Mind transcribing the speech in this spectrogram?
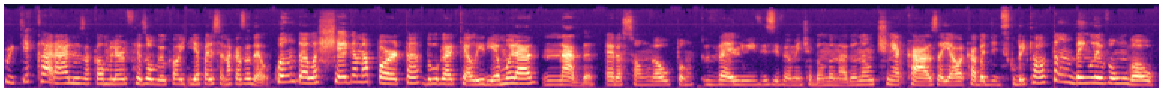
por que caralhos aquela mulher resolveu que ela ia aparecer na casa dela. Quando ela chega na porta do lugar que ela iria morar, nada. Era só um galpão velho e visivelmente abandonado. Não tinha casa e ela acaba de descobrir que ela também levou um golpe.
